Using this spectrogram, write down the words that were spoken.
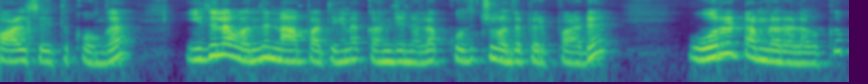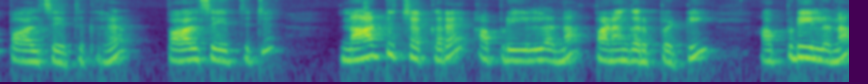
பால் சேர்த்துக்கோங்க. இதில் வந்து நான் பார்த்தீங்கன்னா கஞ்சி நல்லா கொதித்து வந்த பிற்பாடு ஒரு டம்ளர் அளவுக்கு பால் சேர்த்துக்கிறேன். பால் சேர்த்துட்டு நாட்டு சர்க்கரை அப்படி இல்லைன்னா பனங்கற்பட்டி அப்படி இல்லைன்னா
